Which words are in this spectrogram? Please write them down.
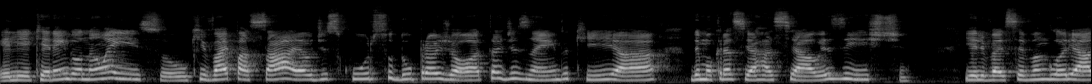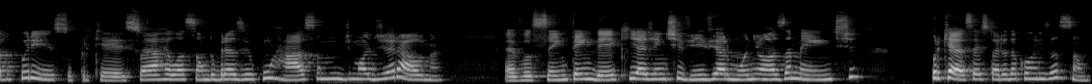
Ele, querendo ou não, é isso. O que vai passar é o discurso do Projota dizendo que a democracia racial existe. E ele vai ser vangloriado por isso, porque isso é a relação do Brasil com raça de modo geral, né? É você entender que a gente vive harmoniosamente, porque essa é a história da colonização.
